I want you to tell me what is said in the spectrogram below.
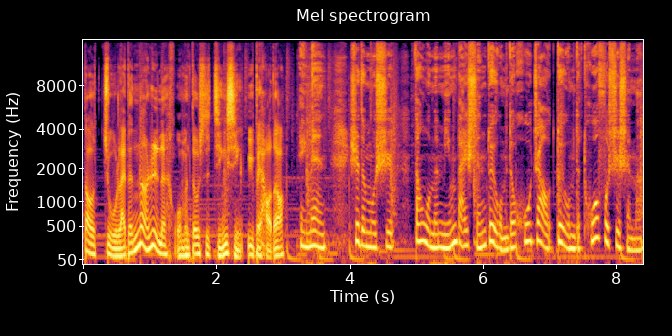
到主来的那日呢，我们都是警醒预备好的哦。Amen。是的，牧师。当我们明白神对我们的呼召、对我们的托付是什么，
